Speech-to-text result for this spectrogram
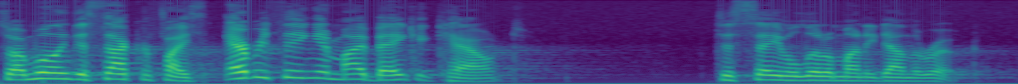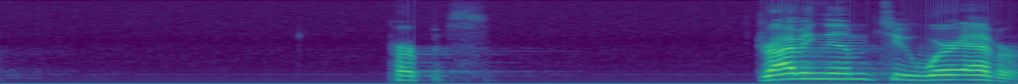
So I'm willing to sacrifice everything in my bank account to save a little money down the road. Purpose. Driving them to wherever.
